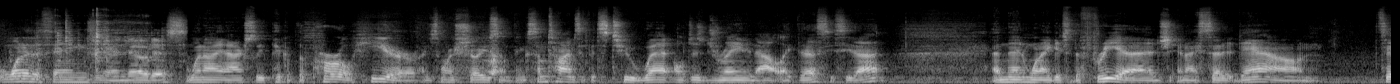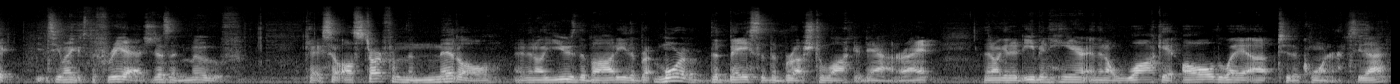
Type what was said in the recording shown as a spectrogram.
one of the things you're gonna notice when I actually pick up the pearl here, I just wanna show you something. Sometimes if it's too wet, I'll just drain it out like this, you see that? And then when I get to the free edge and I set it down, see, when I get to the free edge, it doesn't move. Okay, so I'll start from the middle and then I'll use the body, the more of the base of the brush to walk it down, right? Then I'll get it even here and then I'll walk it all the way up to the corner. See that?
